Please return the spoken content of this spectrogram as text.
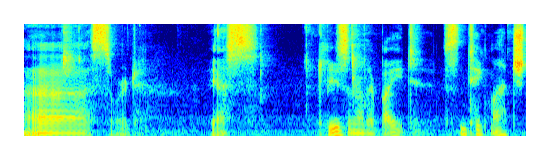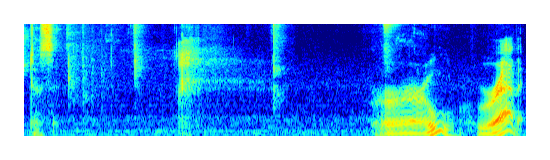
Uh, sword. Yes. Could use another bite. Doesn't take much, does it? Ooh, rabbit.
